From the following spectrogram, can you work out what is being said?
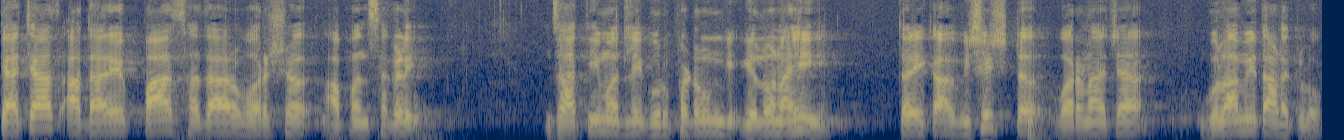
त्याच्याच आधारे पाच हजार वर्ष आपण सगळे जातीमधले गुरफटून गे- गेलो नाही तर एका विशिष्ट वर्णाच्या गुलामीत अडकलो.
